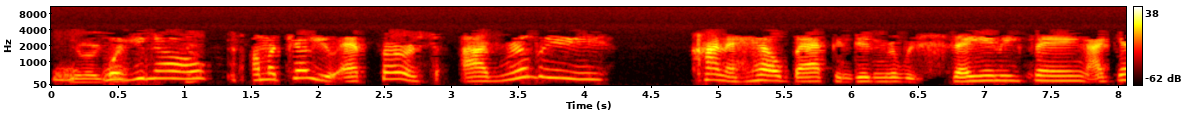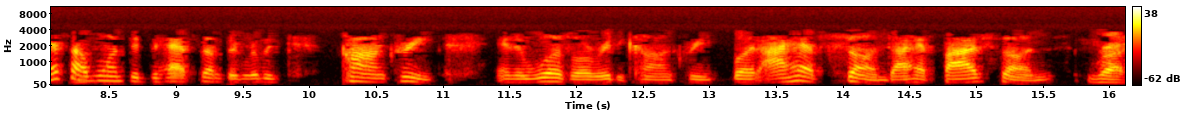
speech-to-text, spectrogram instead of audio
You know, well, you know, I'm gonna tell you. At first, I really kind of held back and didn't really say anything. I guess I wanted to have something really concrete, and it was already concrete. But I have sons. I have five sons. Right.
